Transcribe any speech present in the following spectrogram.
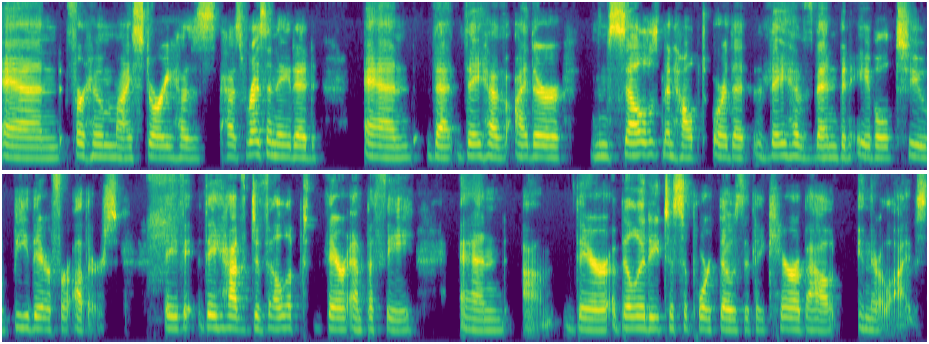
and for whom my story has has resonated and that they have either themselves been helped or that they have then been able to be there for others. They've they have developed their empathy and um, their ability to support those that they care about in their lives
